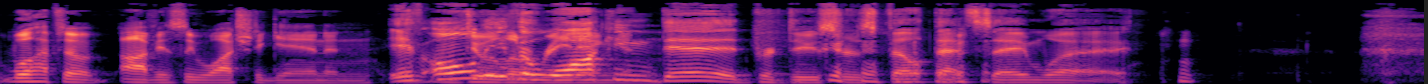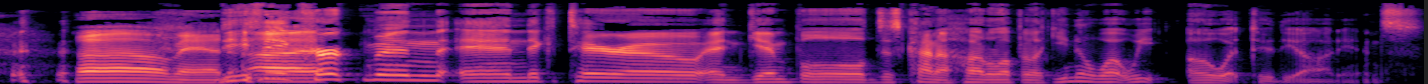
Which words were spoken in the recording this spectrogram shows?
we'll have to obviously watch it again and if do a only the Walking and- Dead producers felt that same way. Oh man, Do you think Uh, Kirkman and Nicotero and Gimple just kind of huddle up and like, you know what? We owe it to the audience.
